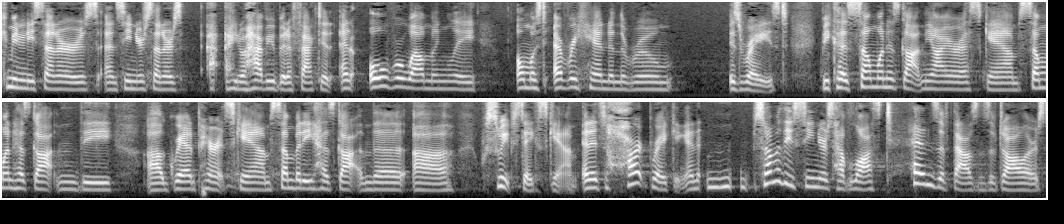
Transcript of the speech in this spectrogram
community centers and senior centers, you know, have you been affected? And overwhelmingly, almost every hand in the room is raised because someone has gotten the IRS scam, someone has gotten the uh, grandparent scam, somebody has gotten the uh, sweepstakes scam, and it's heartbreaking. And some of these seniors have lost tens of thousands of dollars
